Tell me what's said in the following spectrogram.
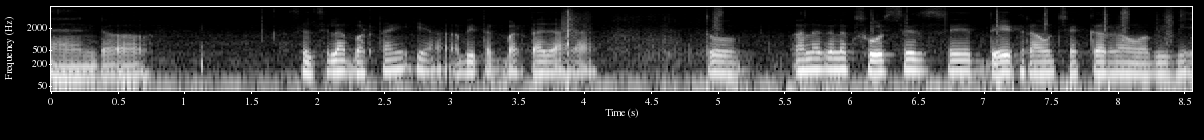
एंड uh, सिलसिला बढ़ता ही गया अभी तक बढ़ता जा रहा है। तो अलग अलग सोर्सेज से देख रहा हूँ चेक कर रहा हूँ अभी भी।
